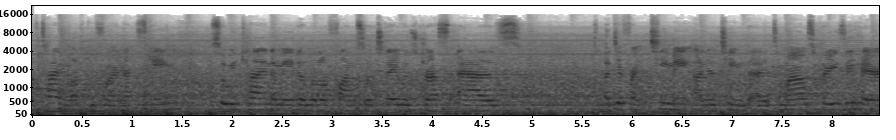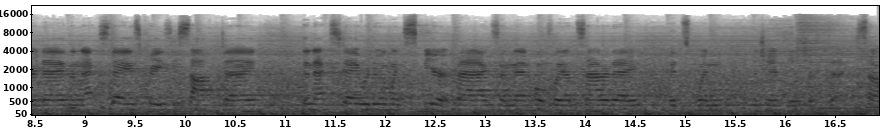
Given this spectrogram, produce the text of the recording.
of time left before our next game. So we kind of made a little fun. So today was dressed as a different teammate on your team day. Tomorrow's crazy hair day. The next day is crazy sock day. The next day we're doing like spirit bags, and then hopefully on Saturday it's win the championship day. So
